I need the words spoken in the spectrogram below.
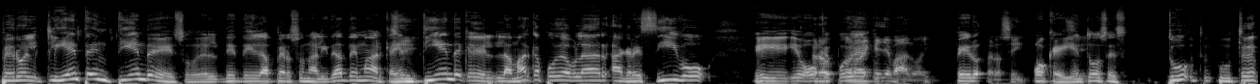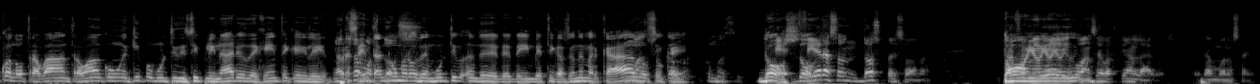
pero el cliente entiende eso, de, de la personalidad de marca, Sí. entiende que la marca puede hablar agresivo eh, o Pero, que pero puede... hay que llevarlo ahí. pero, Pero sí. ok, Sí. entonces, tú, ustedes cuando trabajan, trabajan con un equipo multidisciplinario de gente que le Nosotros presentan dos. números de, multi- de, de- de investigación de ¿Cómo mercados, así? ¿o qué? ¿Cómo- cómo así? Dos. Fie- Fiera son dos personas. Toño, y Juan Sebastián Lagos, que está en Buenos Aires.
